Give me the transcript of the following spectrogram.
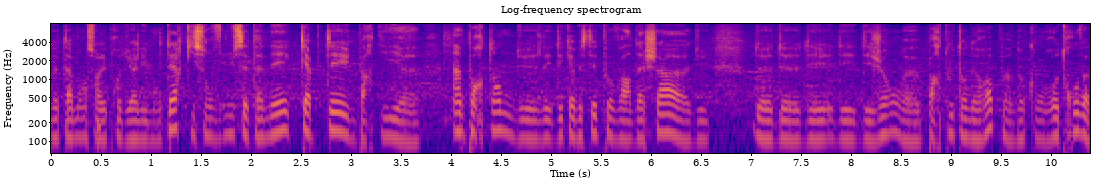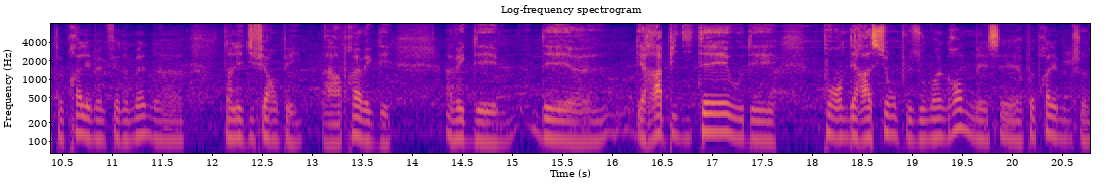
notamment sur les produits alimentaires qui sont venus cette année capter une partie euh, importante des capacités de pouvoir d'achat des gens partout en Europe. Donc on retrouve à peu près les mêmes phénomènes dans les différents pays. Alors après avec des avec des, des rapidités ou des, pondération plus ou moins grande, mais c'est à peu près les mêmes choses.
